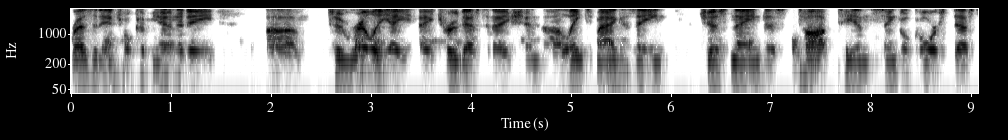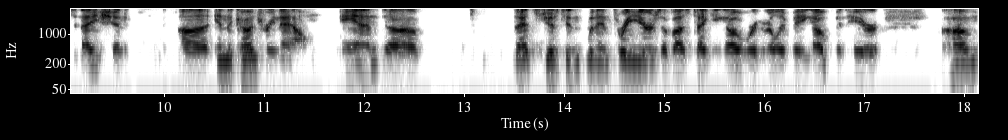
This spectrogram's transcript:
residential community um, to really a, a true destination. Uh, Links Magazine just named us top 10 single course destination uh, in the country now. And uh, that's just in within three years of us taking over and really being open here. Um,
